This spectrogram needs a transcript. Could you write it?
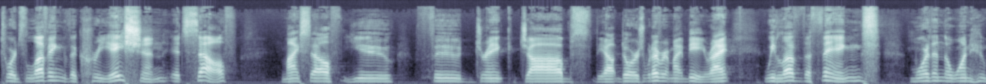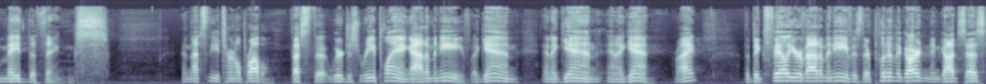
towards loving the creation itself myself, you, food, drink, jobs, the outdoors, whatever it might be, right? We love the things more than the one who made the things. And that's the eternal problem. That's the we're just replaying Adam and Eve again and again and again, right? The big failure of Adam and Eve is they're put in the garden and God says,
